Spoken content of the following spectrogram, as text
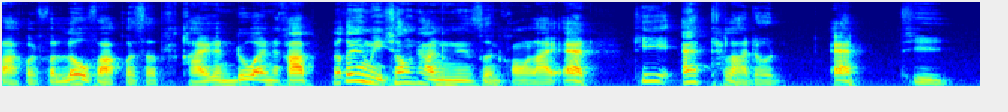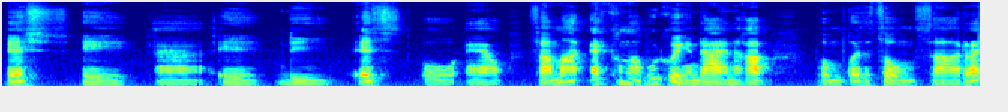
ฝากกด Follow ฝากกด Subscribe กันด้วยนะครับ แล้วก็ยังมีช่องทางนึงในส่วนของ Line แอดที่ t h a l a d o n t h a r a d h o l สามารถแอดเข้ามาพูดคุยกันได้นะครับ ผมก็จะส่งสาระ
